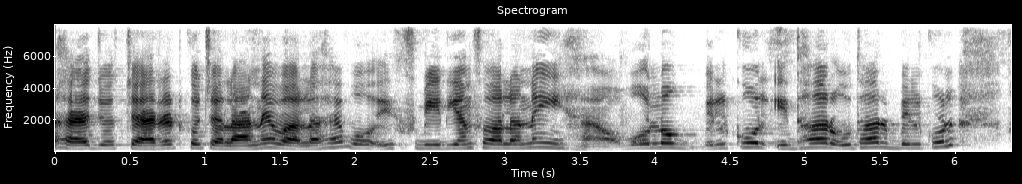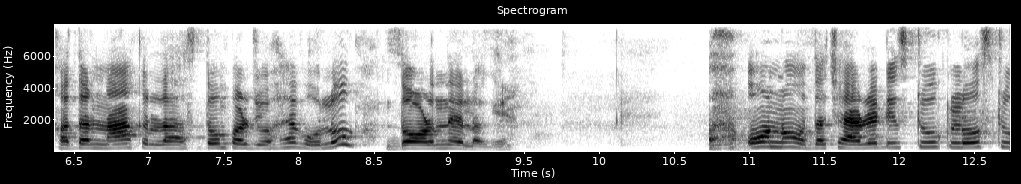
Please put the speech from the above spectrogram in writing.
है, जो चैरिट को चलाने वाला है, वो एक्सपीरियंस वाला नहीं है। वो लोग बिल्कुल इधर उधर बिल्कुल ख़तरनाक रास्तों पर जो है वो लोग दौड़ने लगे। Oh no, the chariot is too close to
